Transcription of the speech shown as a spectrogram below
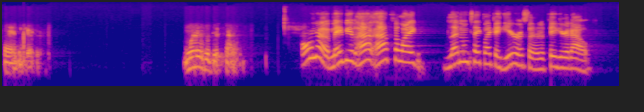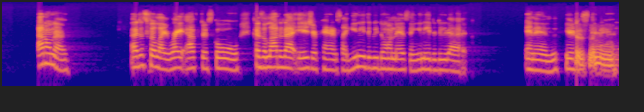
plan together? When is a good time? I don't know. Maybe I, I feel like letting them take like a year or so to figure it out. I don't know. I just feel like right after school, because a lot of that is your parents like, you need to be doing this and you need to do that. And then you're just, I mean,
